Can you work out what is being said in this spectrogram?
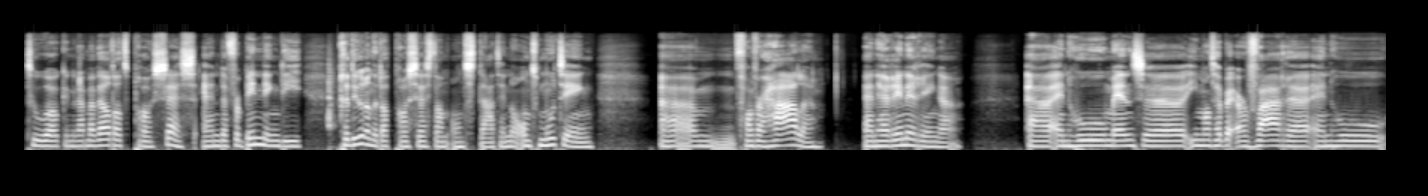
toe ook inderdaad, maar wel dat proces. En de verbinding die gedurende dat proces dan ontstaat. En de ontmoeting ehm, van verhalen en herinneringen. Eh, en hoe mensen iemand hebben ervaren en hoe,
